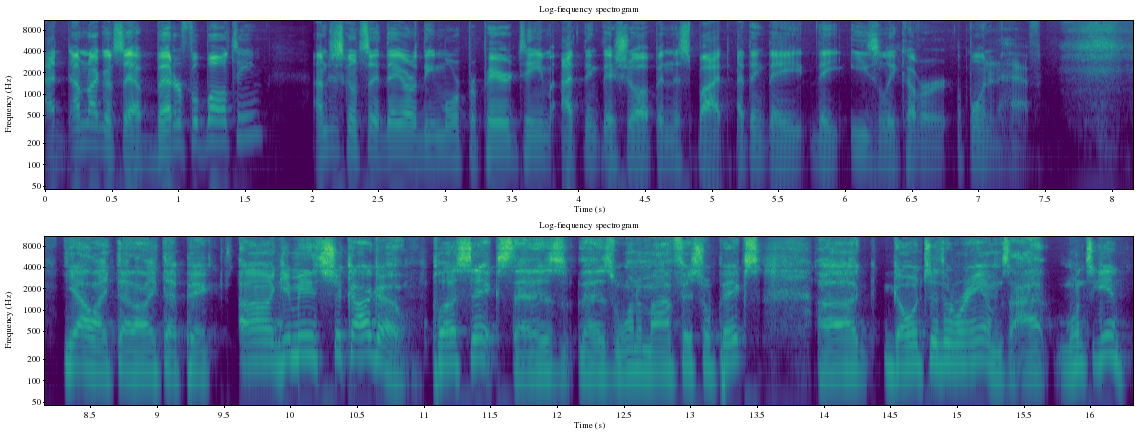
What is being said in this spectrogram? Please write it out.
I, am not going to say a better football team. I'm just going to say they are the more prepared team. I think they show up in this spot. I think they they easily cover a point and a half. Yeah, I like that. I like that pick. Uh, give me Chicago plus six. That is that is one of my official picks. Uh, going to the Rams. I once again,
